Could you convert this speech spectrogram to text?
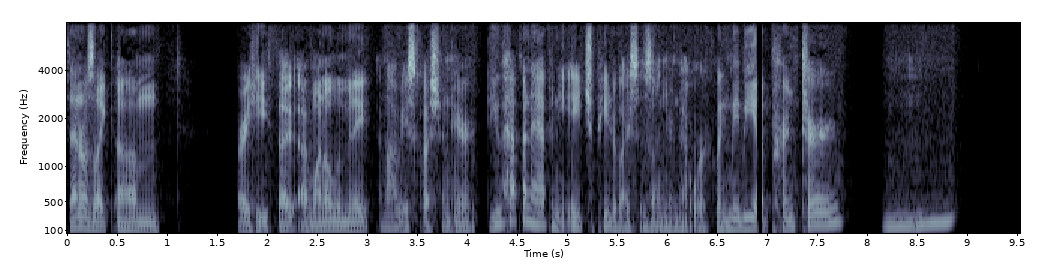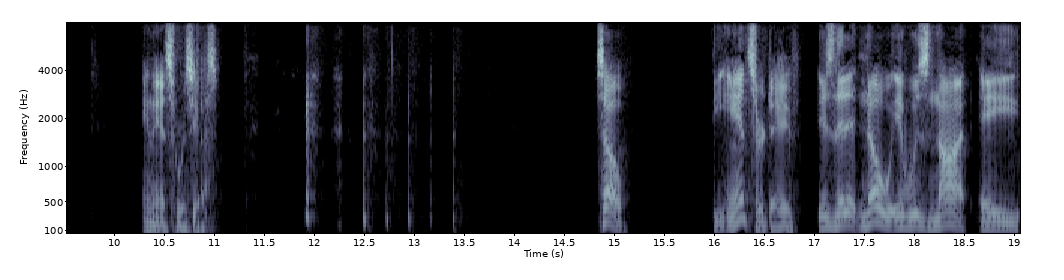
then I was like, um, all right, Heath, I, I want to eliminate an obvious question here. Do you happen to have any HP devices on your network? Like maybe a printer? Mm. And the answer was yes. So the answer, Dave, is that it no, it was not a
